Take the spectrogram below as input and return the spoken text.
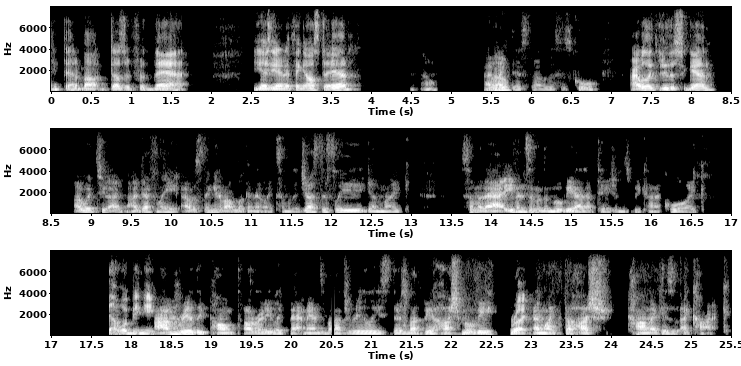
think that about does it for that. You guys got anything else to add? No, I No. like this though. This is cool. I would like to do this again. I would too. I, I definitely. I was thinking about looking at like some of the Justice League and like some of that. Even some of the movie adaptations would be kind of cool. Like That would be neat. I'm really pumped already. Like Batman's about to release. There's about to be a Hush movie, Right. and like the Hush comic is iconic.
